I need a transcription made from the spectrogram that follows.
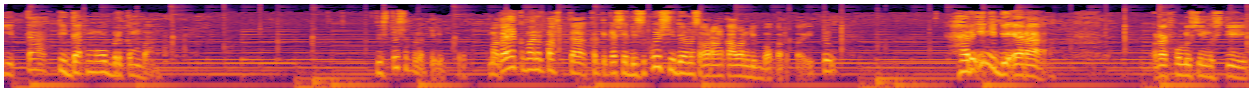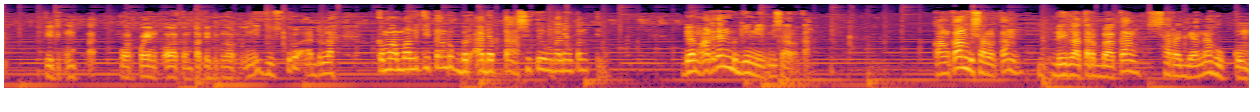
kita tidak mau berkembang. Justru seperti itu. Makanya kemarin pas ketika saya diskusi dengan seorang kawan di Bokerto itu, hari ini di era revolusi industri titik 4.0 atau 4.0 ini justru adalah kemampuan kita untuk beradaptasi itu yang paling penting. Dalam artian begini misalkan, kawan-kawan misalkan dari latar belakang sarjana hukum.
